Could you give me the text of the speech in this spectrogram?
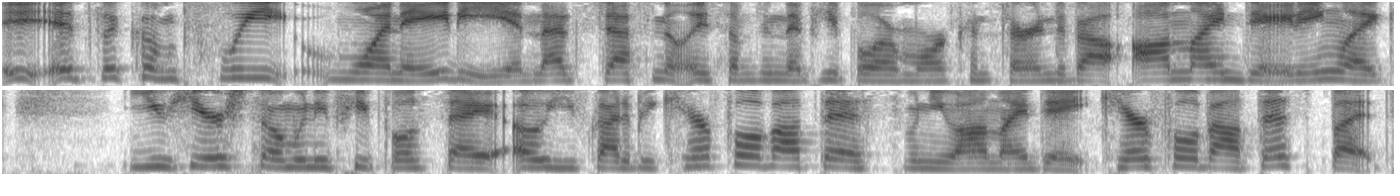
It's a complete 180, and that's definitely something that people are more concerned about. Online dating, like you hear so many people say, "Oh, you've got to be careful about this when you online date. Careful about this," but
